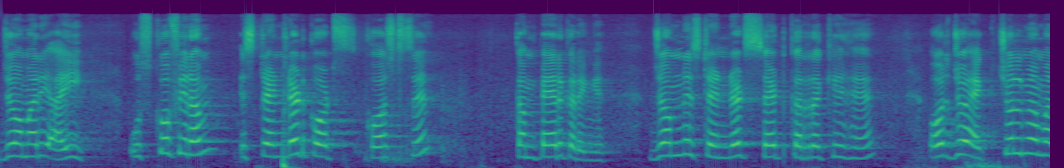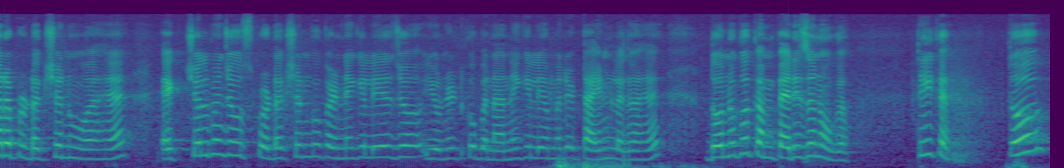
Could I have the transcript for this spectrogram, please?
जो हमारी आई, उसको फिर हम स्टैंडर्ड कॉस्ट कॉस्ट से कंपेयर करेंगे। जो हमने स्टैंडर्ड सेट कर रखे हैं, और जो एक्चुअल में हमारा प्रोडक्शन हुआ है एक्चुअल में जो उस प्रोडक्शन को करने के लिए, जो यूनिट को बनाने के लिए हमारे टाइम लगा है, दोनों का कंपैरिजन होगा। ठीक है? तो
